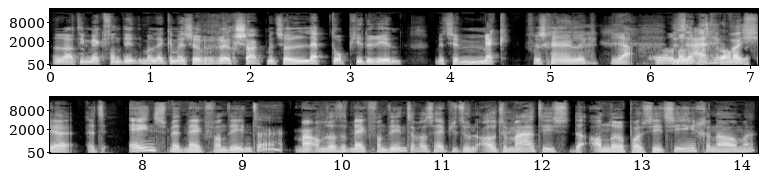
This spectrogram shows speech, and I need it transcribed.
Dan laat die Mac van Dinter maar lekker met zijn rugzak, met zijn laptopje erin. Met zijn Mac waarschijnlijk. Ja. Dus eigenlijk was je het eens met Mac van Dinter. Maar omdat het Mac van Dinter was, heb je toen automatisch de andere positie ingenomen.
